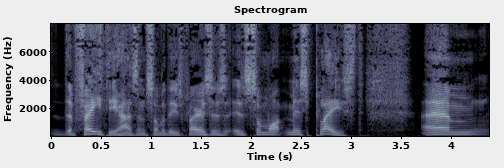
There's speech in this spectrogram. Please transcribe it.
the faith he has in some of these players is, is somewhat misplaced. Um,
